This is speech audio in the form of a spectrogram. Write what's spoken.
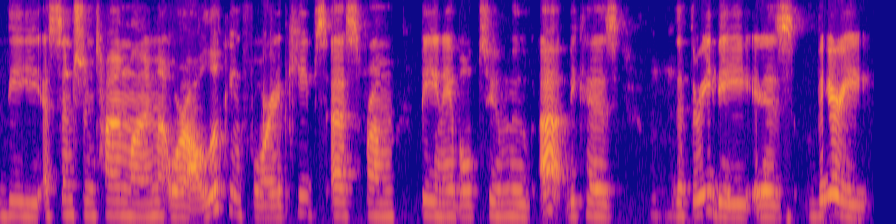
the ascension timeline that we're all looking for. It keeps us from being able to move up because mm-hmm. the 3D is very,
